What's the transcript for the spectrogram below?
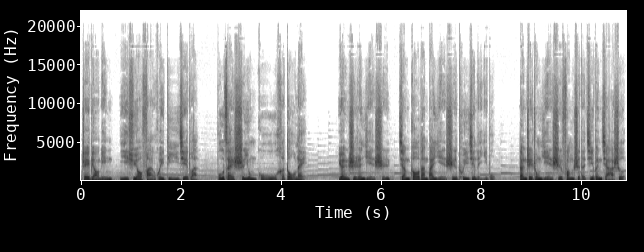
这表明你需要返回第一阶段，不再食用谷物和豆类。原始人饮食将高蛋白饮食推进了一步，但这种饮食方式的基本假设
